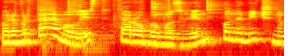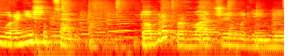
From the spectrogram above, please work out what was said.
Перевертаємо лист та робимо згин по наміченому раніше центру. Добре прогладжуємо лінії.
